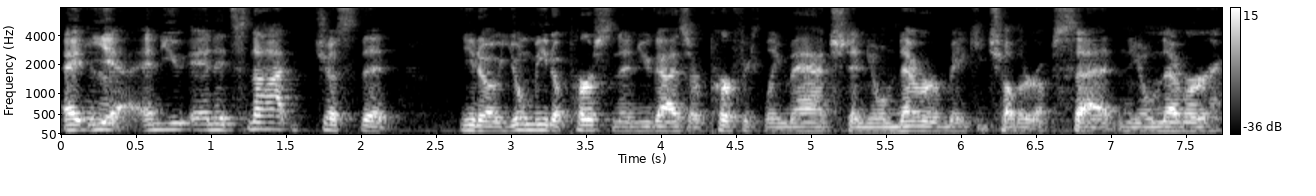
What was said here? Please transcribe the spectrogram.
and, You know? yeah and you and it's not just that you know you'll meet a person and you guys are perfectly matched and you'll never make each other upset and you'll never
